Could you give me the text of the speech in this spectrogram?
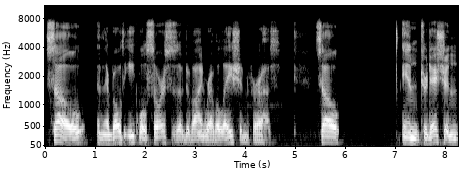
So, and they're both equal sources of divine revelation for us. So, in tradition,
